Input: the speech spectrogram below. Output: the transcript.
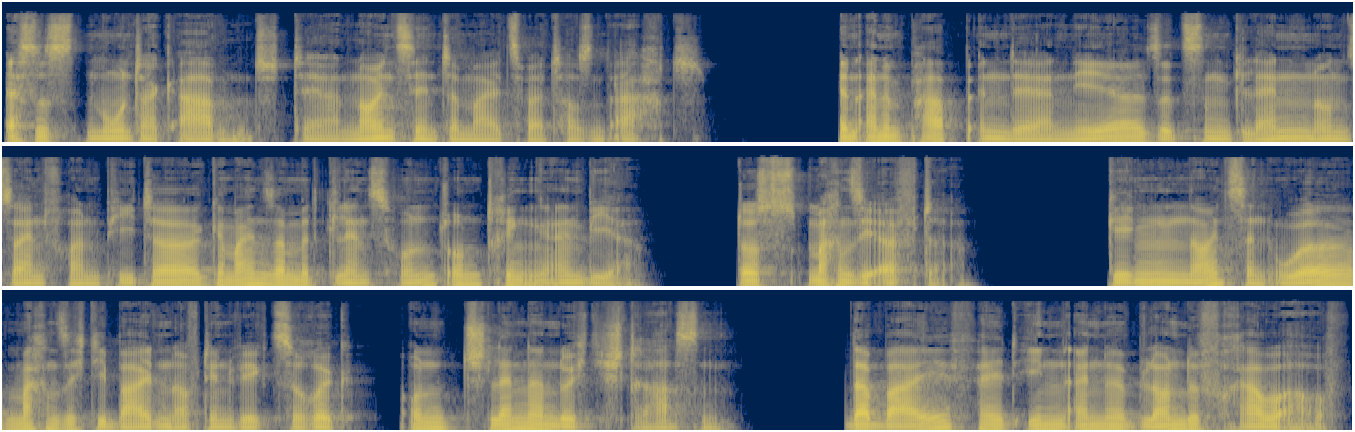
Es ist Montagabend, der 19. Mai 2008. In einem Pub in der Nähe sitzen Glenn und sein Freund Peter gemeinsam mit Glenns Hund und trinken ein Bier. Das machen sie öfter. Gegen 19 Uhr machen sich die beiden auf den Weg zurück und schlendern durch die Straßen. Dabei fällt ihnen eine blonde Frau auf,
